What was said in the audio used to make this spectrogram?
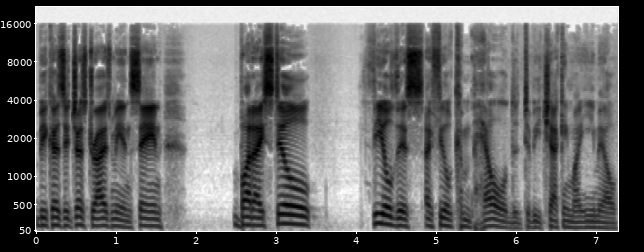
because it just drives me insane. But I still feel this, I feel compelled to be checking my email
